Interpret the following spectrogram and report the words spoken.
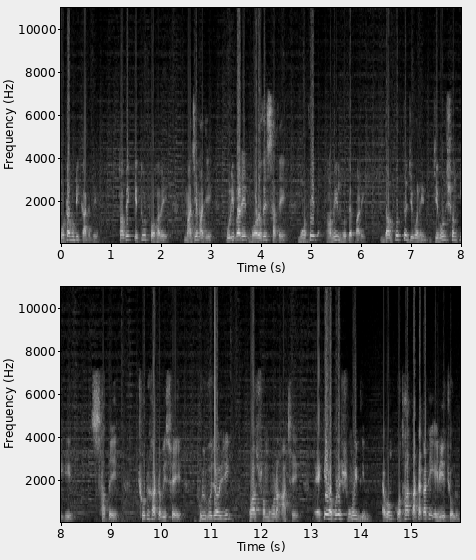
মোটামুটি কাটবে, তবে কেতুর প্রভাবে মাঝে মাঝে পরিবারের বড়দের সাথে মতের আমিল হতে পারে। দাম্পত্য জীবনের জীবনসঙ্গীকে সাথে ছোটোখাটো বিষয়ে ভুল বোঝাবুঝি হওয়ার সম্ভাবনা আছে। একে অপরের সময় দিন এবং কথা কাটাকাটি এড়িয়ে চলুন।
